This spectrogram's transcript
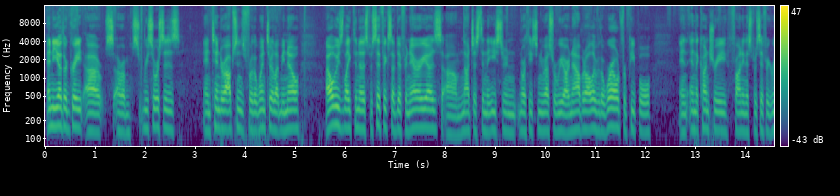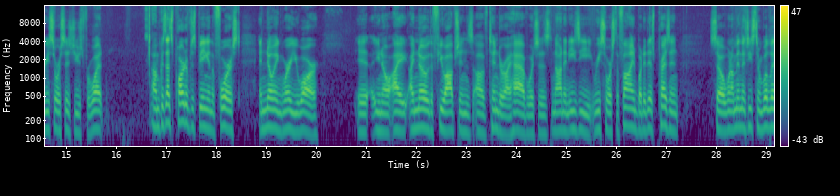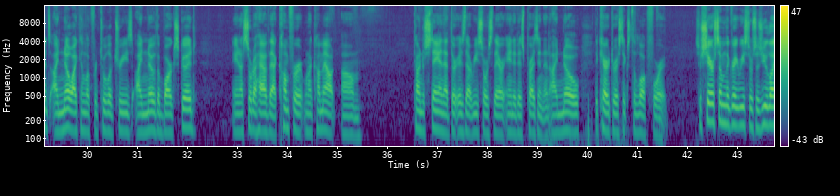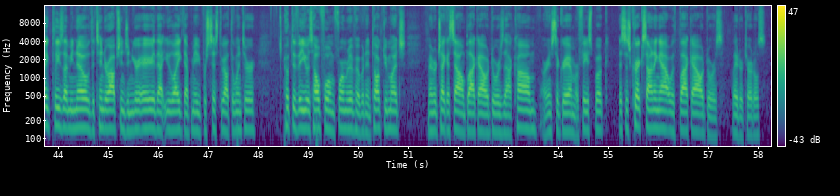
Any other great uh, um, resources and tinder options for the winter, let me know. I always like to know the specifics of different areas, um, not just in the eastern, northeastern US where we are now, but all over the world for people in, in the country, finding the specific resources used for what. Because um, that's part of just being in the forest and knowing where you are. It, you know, I, I know the few options of tinder I have, which is not an easy resource to find, but it is present. So when I'm in those eastern woodlands, I know I can look for tulip trees. I know the bark's good and I sort of have that comfort when I come out um, to understand that there is that resource there and it is present and I know the characteristics to look for it. So share some of the great resources you like. Please let me know the tinder options in your area that you like that maybe persist throughout the winter. Hope the video was helpful and informative. Hope I didn't talk too much. Remember to check us out on blackowloutdoors.com, our Instagram, or Facebook. This is Krik signing out with Black Outdoors. Later, turtles.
